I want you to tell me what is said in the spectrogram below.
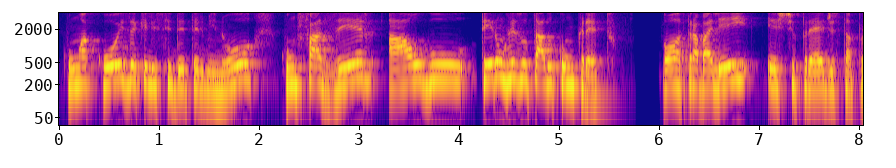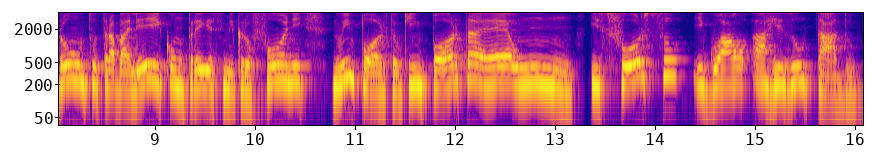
com a coisa que ele se determinou, com fazer algo ter um resultado concreto. Ó, oh, trabalhei, este prédio está pronto, trabalhei e comprei esse microfone. Não importa, o que importa é um esforço igual a resultado.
